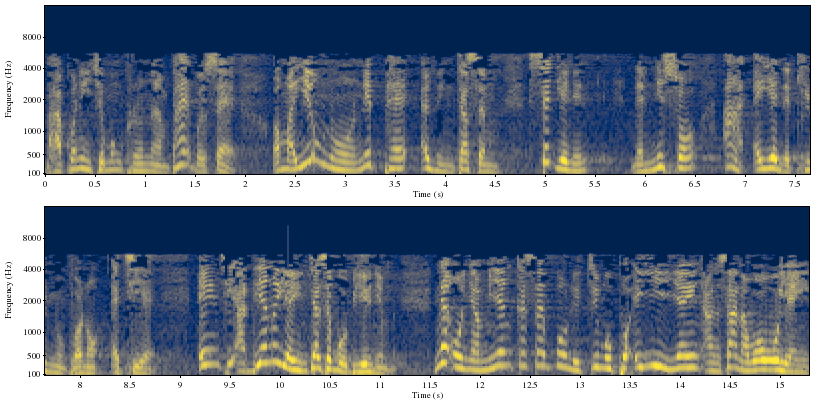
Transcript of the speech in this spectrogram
baako ne nkyɛmu nkron no a bible sɛ ɔma yɛhunu ne pɛ ahwintasɛm sɛdeɛ ne- n'ani sɔ a ɛyɛ n'atirimupɔ no ɛteɛ. Enti adeɛ no yɛ ahintasɛm obi anim na onyameɛ nkasa bɔ ne tirim pɔ ɛyii yɛn ansa na wɔwo yɛn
